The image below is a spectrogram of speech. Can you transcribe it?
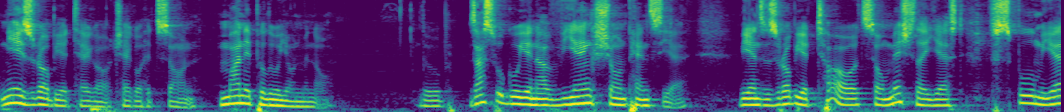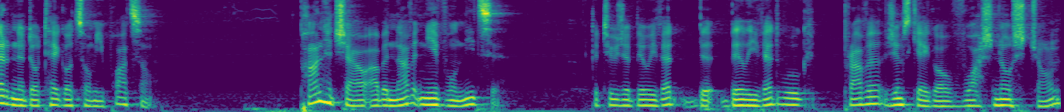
Nie zrobię tego, czego chcą. Manipulują mną. Lub zasługuję na większą pensję, więc zrobię to, co myślę jest współmierne do tego, co mi płacą. Pan chciał, aby nawet niewolnicy którzy byli, wed, by, byli według prawa rzymskiego własnością,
